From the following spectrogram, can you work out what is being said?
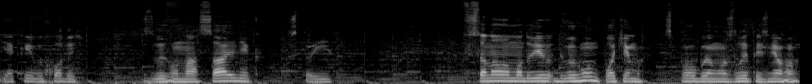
який виходить з двигуна, сальник стоїть. Встановимо двигун, потім спробуємо злити з нього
